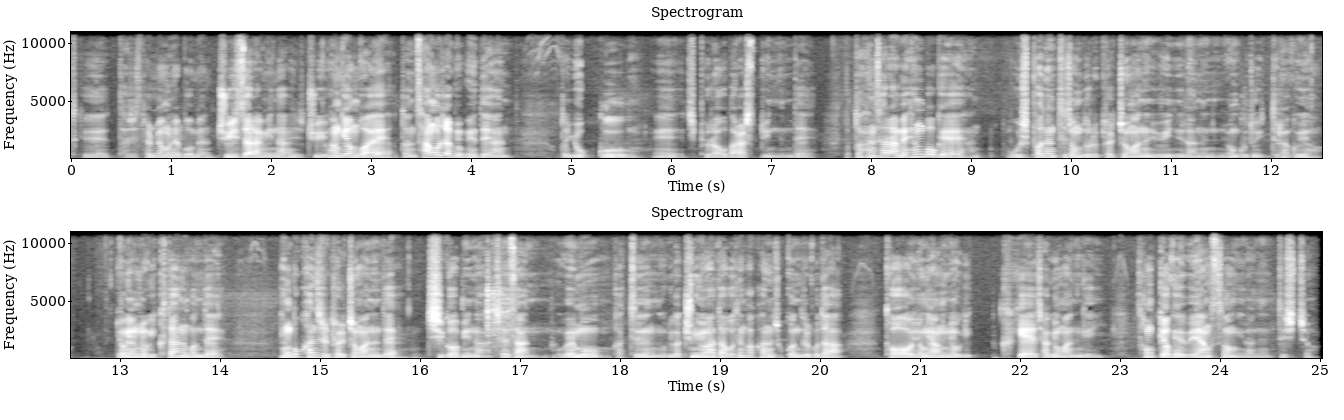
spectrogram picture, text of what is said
어떻게 다시 설명을 해보면 주위 사람이나 주위 환경과의 어떤 상호작용에 대한 어떤 욕구의 지표라고 말할 수도 있는데 어떤 한 사람의 행복의 한50% 정도를 결정하는 요인이라는 연구도 있더라고요. 영향력이 크다는 건데 행복한지를 결정하는데 직업이나 재산, 외모 같은 우리가 중요하다고 생각하는 조건들보다 더 영향력이 크게 작용하는 게이 성격의 외향성이라는 뜻이죠.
